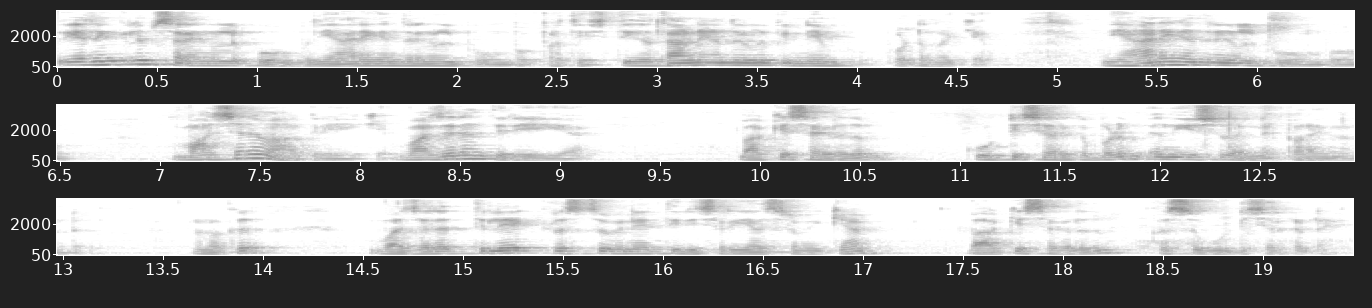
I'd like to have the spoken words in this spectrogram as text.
ഏതെങ്കിലും സ്ഥലങ്ങളിൽ പോകുമ്പോൾ ധ്യാന കേന്ദ്രങ്ങളിൽ പോകുമ്പോൾ പ്രത്യേകിച്ച് തീർത്ഥാടന കേന്ദ്രങ്ങളിൽ പിന്നെയും പോട്ടെന്ന് വയ്ക്കാം ധ്യാന കേന്ദ്രങ്ങളിൽ പോകുമ്പോൾ വചനം ആഗ്രഹിക്കുക വചനം തിരയുക. ബാക്കി സകൃതം കൂട്ടിച്ചേർക്കപ്പെടും എന്ന് ഈശോ തന്നെ പറയുന്നുണ്ട്. നമുക്ക് വചനത്തിലെ ക്രിസ്തുവിനെ തിരിച്ചറിയാൻ ശ്രമിക്കാം ബാക്കി സകലതും ക്രിസ്തു കൂട്ടിച്ചേർക്കട്ടെ.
